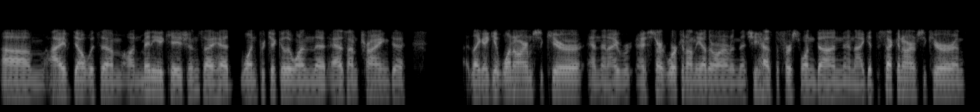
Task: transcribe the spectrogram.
Um, I've dealt with them on many occasions. I had one particular one that as I'm trying to like I get one arm secure and then I, I start working on the other arm and then she has the first one done and I get the second arm secure and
